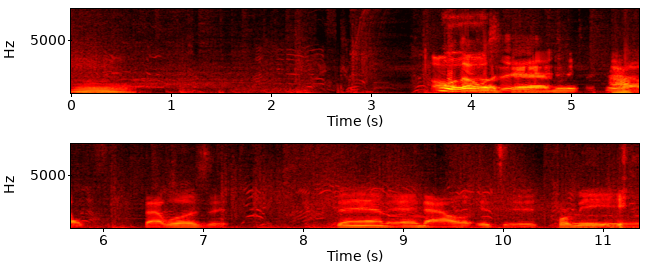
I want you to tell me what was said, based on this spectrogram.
Mm. Oh, that was damn it. it. That, that was it. Damn it, and now it's it for me.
